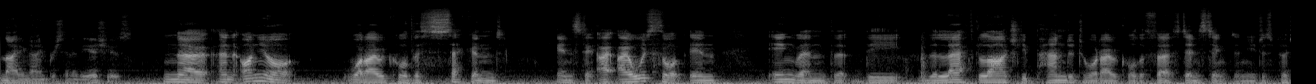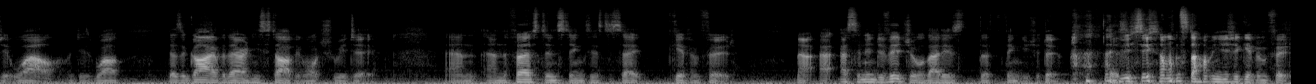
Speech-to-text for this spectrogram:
99% of the issues. No, and on your what I would call the second instinct, I, I always thought in England that the the left largely pandered to what I would call the first instinct, and you just put it well, which is well, there's a guy over there and he's starving. What should we do? And and the first instinct is to say, give him food. Now, as an individual, that is the thing you should do. if you see someone starving, you should give him food.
